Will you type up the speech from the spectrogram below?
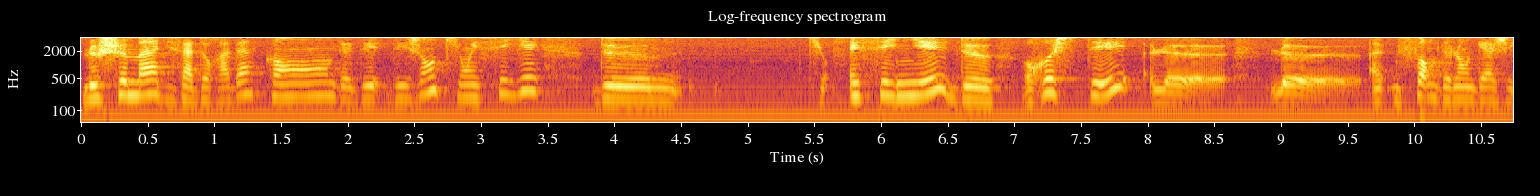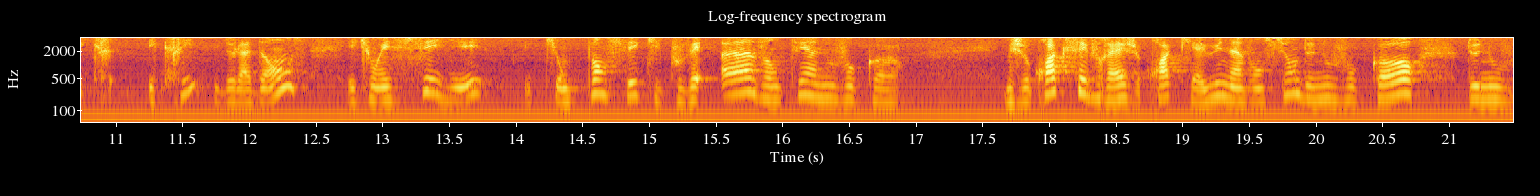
le chemin d'Isadora Duncan, des, gens qui ont essayé de qui ont essayé de rejeter le, une forme de langage écrit, de la danse et qui ont essayé qui ont pensé qu'ils pouvaient inventer un nouveau corps. Mais je crois que c'est vrai, je crois qu'il y a eu une invention de nouveaux corps, de nouveaux.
